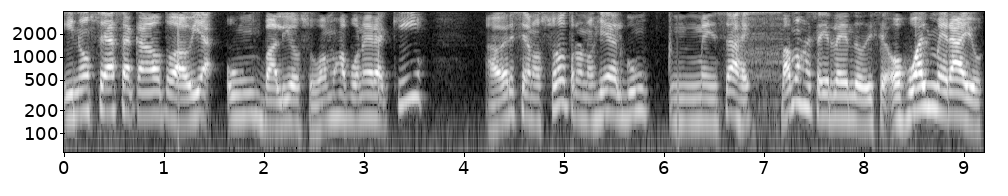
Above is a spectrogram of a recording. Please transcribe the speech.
Y no se ha sacado todavía un valioso. Vamos a poner aquí. A ver si a nosotros nos llega algún mensaje. Vamos a seguir leyendo. Dice Ojual Merayo.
